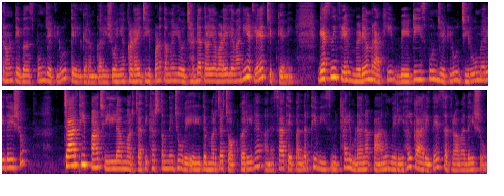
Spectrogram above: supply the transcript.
ત્રણ ટેબલ સ્પૂન જેટલું તેલ ગરમ કરીશું. અહીંયા કડાઈ જે પણ તમે લ્યો, જાડા તળિયાવાળી લેવાની એટલે ચીપકે નહીં. ગેસની ફ્લેમ મીડિયમ રાખી બે ટીસ્પૂન જેટલું જીરું ઉમેરી દઈશું. ચારથી પાંચ લીલા મરચાં તીખાશ તમને જોવે એ રીતે મરચાં ચોપ કરીને અને સાથે પંદરથી વીસ મીઠા લીમડાના પાન ઉમેરી હલકા રીતે સતરાવા દઈશું.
